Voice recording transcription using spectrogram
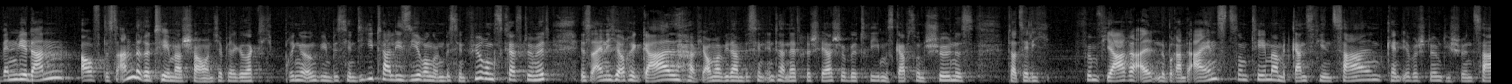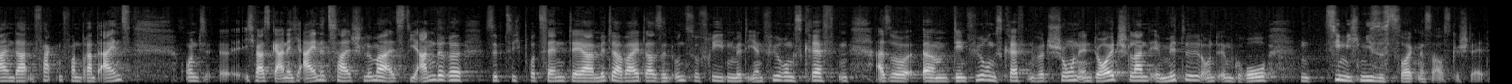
Wenn wir dann auf das andere Thema schauen, ich habe ja gesagt, ich bringe irgendwie ein bisschen Digitalisierung und ein bisschen Führungskräfte mit, ist eigentlich auch egal, habe ich auch mal wieder ein bisschen Internetrecherche betrieben. Es gab so ein schönes, tatsächlich fünf Jahre alten Brand 1 zum Thema mit ganz vielen Zahlen, kennt ihr bestimmt, die schönen Zahlen, Daten, Fakten von Brand 1. Und äh, ich weiß gar nicht, eine Zahl schlimmer als die andere. 70 Prozent der Mitarbeiter sind unzufrieden mit ihren Führungskräften. Also ähm, den Führungskräften wird schon in Deutschland im Mittel und im Gro ein ziemlich mieses Zeugnis ausgestellt.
